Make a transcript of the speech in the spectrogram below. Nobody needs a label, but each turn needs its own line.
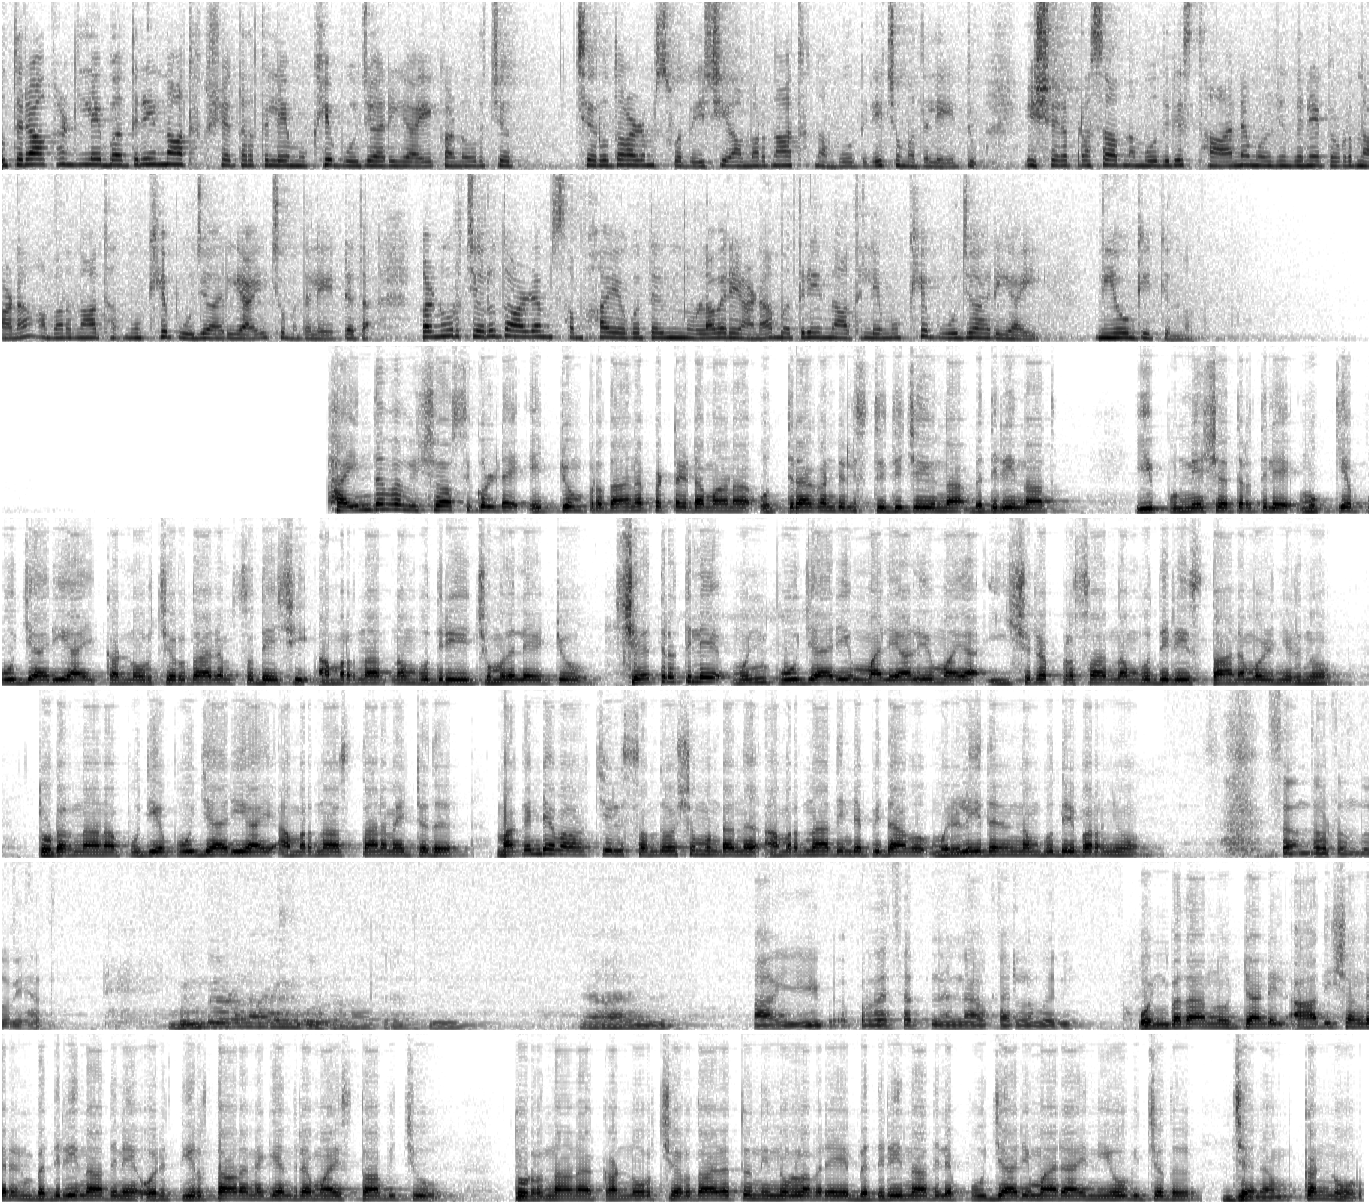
ഉത്തരാഖണ്ഡിലെ ബദ്രീനാഥ് ക്ഷേത്രത്തിലെ മുഖ്യ പൂജാരിയായി കണ്ണൂർ ചെറുതാഴം സ്വദേശി അമർനാഥ് നമ്പൂതിരി ചുമതലയേറ്റു. ഈശ്വരപ്രസാദ് നമ്പൂതിരി സ്ഥാനമൊഴിഞ്ഞതിനെ തുടർന്നാണ് അമർനാഥ് മുഖ്യ പൂജാരിയായി ചുമതലയേറ്റത്. കണ്ണൂർ ചെറുതാഴം സഭായോഗത്തിൽ നിന്നുള്ളവരെയാണ് ബദ്രീനാഥിലെ മുഖ്യ പൂജാരിയായി നിയോഗിക്കുന്നത്.
ഹൈന്ദവ വിശ്വാസികളുടെ ഏറ്റവും പ്രധാനപ്പെട്ട ഇടമാണ് ഉത്തരാഖണ്ഡിൽ സ്ഥിതി ചെയ്യുന്ന ബദ്രീനാഥ് ഈ പുണ്യക്ഷേത്രത്തിലെ മുഖ്യ പൂജാരിയായി കണ്ണൂർ ചെറുതാഴം സ്വദേശി അമർനാഥ് നമ്പൂതിരി ചുമതലയേറ്റു. ക്ഷേത്രത്തിലെ മുൻ പൂജാരിയും മലയാളിയുമായ ഈശ്വരപ്രസാദ് നമ്പൂതിരി സ്ഥാനമൊഴിഞ്ഞിരുന്നു. തുടർന്നാണ് പുതിയ പൂജാരിയായി അമർനാഥ് സ്ഥാനമേറ്റത്. മകന്റെ വളർച്ചയിൽ സന്തോഷമുണ്ടെന്ന് അമർനാഥിന്റെ പിതാവ് മുരളീധരൻ നമ്പൂതിരി പറഞ്ഞു.
സന്തോഷം തോന്നിയത്
മുൻപ് എവിടെ നിന്ന് ആരെങ്കിലും പോയിട്ടുണ്ടോ? അത്ര ഈ വേറെ ആരെങ്കിലും?
ആ ഈ പ്രദേശത്ത് തന്നെ ആൾക്കാരെല്ലാം പോയി.
ഒൻപതാം നൂറ്റാണ്ടിൽ ആദിശങ്കരൻ ബദ്രീനാഥിനെ ഒരു തീർത്ഥാടന കേന്ദ്രമായി സ്ഥാപിച്ചു. തുടർന്നാണ് കണ്ണൂർ ചെറുതാഴത്തു നിന്നുള്ളവരെ ബദ്രീനാഥിലെ പൂജാരിമാരായി നിയോഗിച്ചത് ജനം കണ്ണൂർ.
